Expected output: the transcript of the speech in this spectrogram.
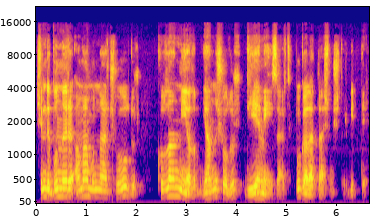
Şimdi bunları aman bunlar çoğuldur, kullanmayalım, yanlış olur diyemeyiz artık. Bu galatlaşmıştır, bitti.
